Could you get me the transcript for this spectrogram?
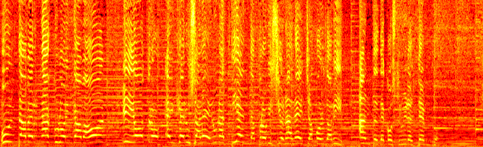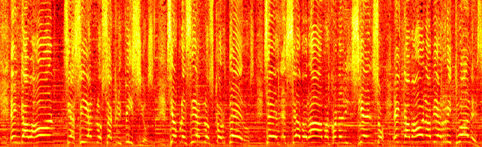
Un tabernáculo en Gabaón y otro en Jerusalén. Una tienda provisional hecha por David antes de construir el templo. En Gabaón hacían los sacrificios, se ofrecían los corderos, se, adoraba con el incienso. En Gabaón había rituales,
